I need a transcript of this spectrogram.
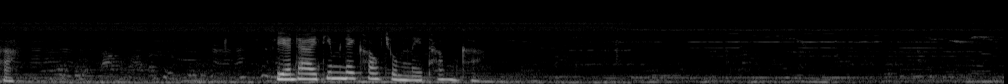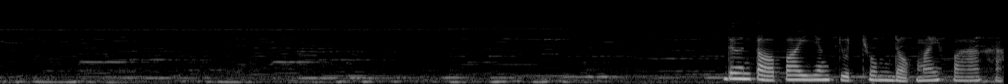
ค่ะ เสียดายที่ไม่ได้เข้าชมในถ้ำค่ะ เดินต่อไปยังจุดชมดอกไม้ฟ้าค่ะ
